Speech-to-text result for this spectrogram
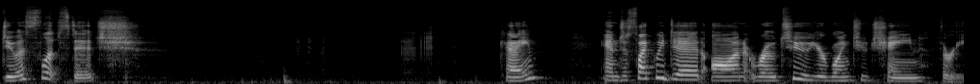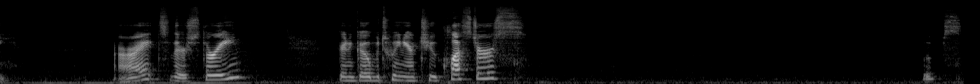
do a slip stitch, okay, and just like we did on row two, you're going to chain three. All right, so there's three. You're going to go between your two clusters. Oops.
